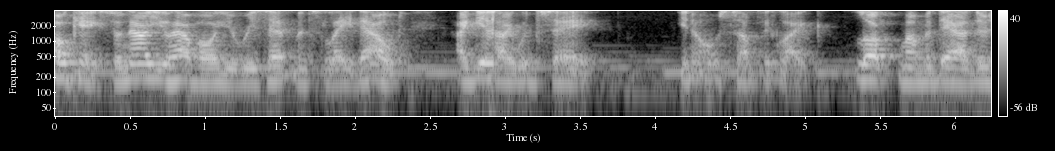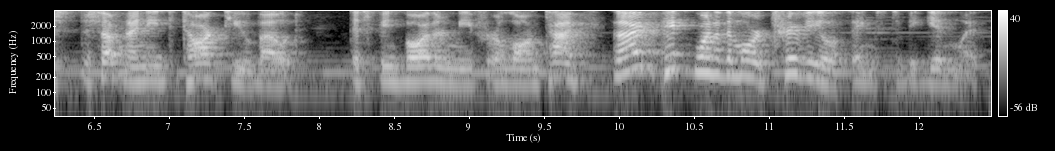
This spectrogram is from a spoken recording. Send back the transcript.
Okay, so now you have all your resentments laid out. I guess I would say, you know, something like, look, mom and dad, there's, there's something I need to talk to you about that's been bothering me for a long time. And I'd pick one of the more trivial things to begin with.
